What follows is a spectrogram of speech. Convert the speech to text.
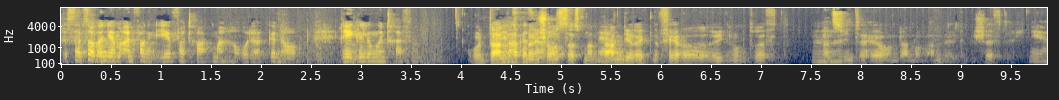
Deshalb soll man ja am Anfang einen Ehevertrag machen oder genau Regelungen treffen. Und dann hat man die Insgesamt. Chance, dass man Ja. dann direkt eine fairere Regelung trifft, Mhm. als hinterher und dann noch Anwälte beschäftigt. Ja.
